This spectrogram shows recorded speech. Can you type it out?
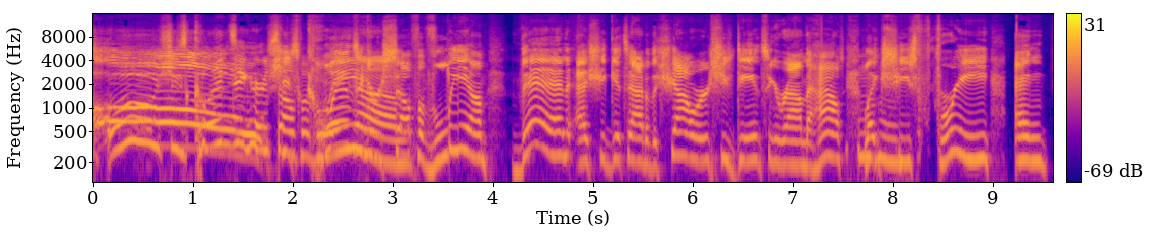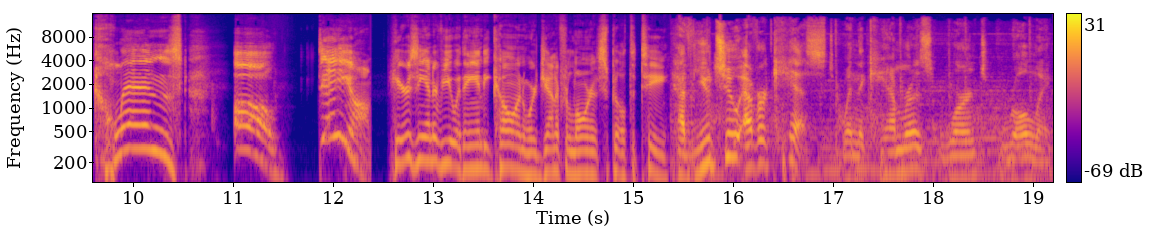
oh, she's cleansing herself She's of cleansing Liam. herself of Liam. Then, as she gets out of the shower, she's dancing around the house like Mm-hmm. she's free and cleansed. Oh, damn. Here's the interview with Andy Cohen where Jennifer Lawrence spilt the tea. Have you two ever kissed when the cameras weren't rolling?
